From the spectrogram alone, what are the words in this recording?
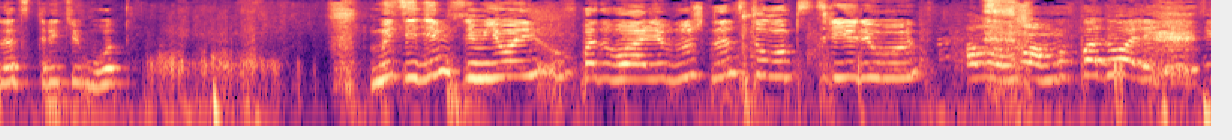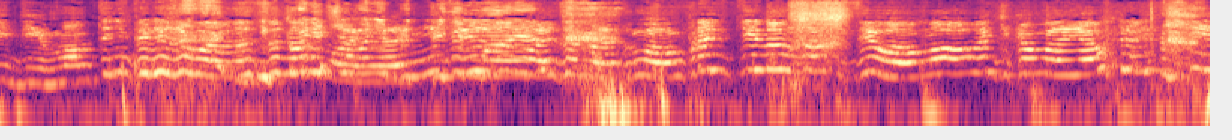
23 год. Мы сидим с семьей в подвале, потому что нас там обстреливают. Алло, мам, мы в подвале сидим. Мам, ты не переживай, у нас Никто всё ничего не предпринимает. Не переживай за нас, мам, прости нас за все. Мамочка моя, прости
